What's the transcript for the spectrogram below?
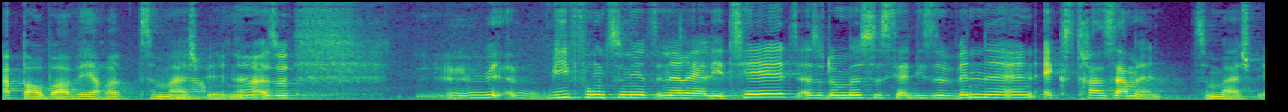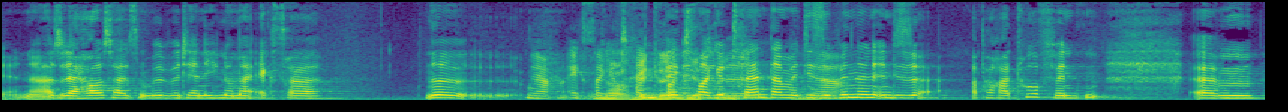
abbaubar wäre, zum Beispiel. Ja. Ne? Also wie funktioniert es in der Realität? Also du müsstest ja diese Windeln extra sammeln, zum Beispiel. Ne? Also der Haushaltsmüll wird ja nicht nochmal extra, ne, ja, extra getrennt, ja, extra getrennt damit diese ja. Windeln in diese Apparatur finden. Ähm,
